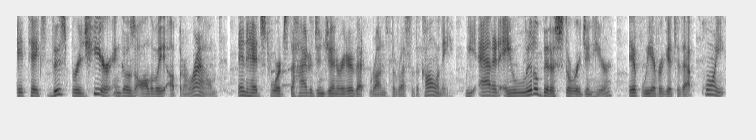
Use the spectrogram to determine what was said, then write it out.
it takes this bridge here and goes all the way up and around and heads towards the hydrogen generator that runs the rest of the colony. We added a little bit of storage in here. If we ever get to that point,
